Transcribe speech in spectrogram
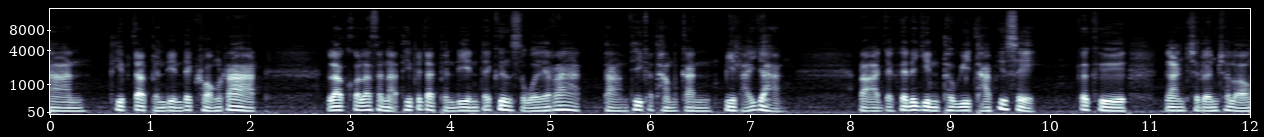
นานที่พระเจ้าแผ่นดินได้ครองราชแล้วก็ลักษณะที่พระเจ้าแผ่นดินได้ขึ้นสวยราชตามที่กระทำกันมีหลายอย่าง เราอาจจะเคยได้ยินทวีทาพิเศษก็คืองานเฉลิมฉลอง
